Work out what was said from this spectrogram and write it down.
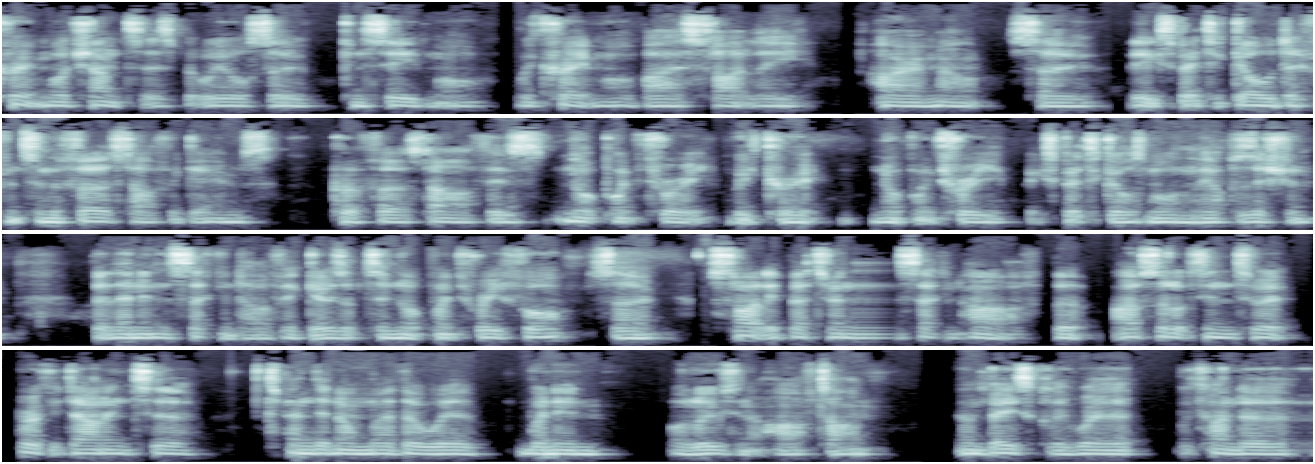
create more chances, but we also concede more. We create more by a slightly higher amount. So the expected goal difference in the first half of games per first half is 0.3. We create 0.3 expected goals more than the opposition. But then in the second half, it goes up to 0.34. So slightly better in the second half. But I also looked into it, broke it down into depending on whether we're winning or losing at half time. And basically, we're, we kind of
